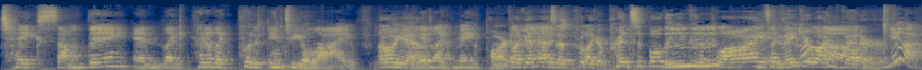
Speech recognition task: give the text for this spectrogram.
take something and like kind of like put it into your life oh yeah. and like make part like of it has a like a principle that you Mhm. can apply It's and like, make your life oh, better. Yeah,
